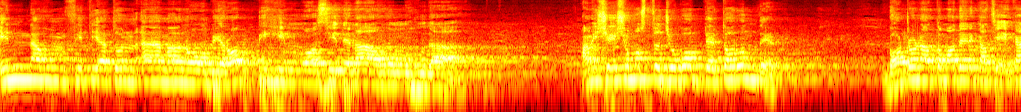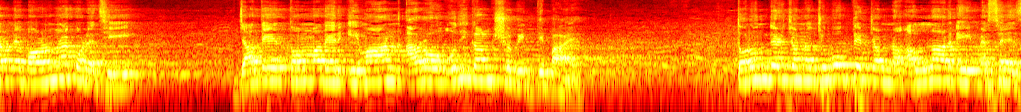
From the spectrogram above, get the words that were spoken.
ইন্নাহুম ফিতিয়াতুন আমানু বিরাব্বিহিম ওয়া জিদনাহুম হুদা। আমি সেই সমস্ত যুবকদের, তরুণদের ঘটনা তোমাদের কাছে এ কারণে বর্ণনা করেছি যাতে তোমাদের ইমান আরও অধিকাংশ বৃদ্ধি পায়। তরুণদের জন্য, যুবকদের জন্য আল্লাহর এই মেসেজ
